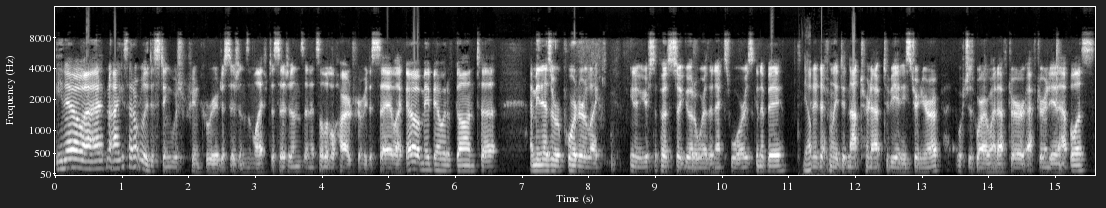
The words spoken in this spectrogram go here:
you know, I, I, guess I don't really distinguish between career decisions and life decisions, and it's a little hard for me to say like, oh, maybe I would have gone to. I mean, as a reporter, like you know, you're supposed to go to where the next war is going to be, yep. and it definitely did not turn out to be in Eastern Europe, which is where I went after after Indianapolis.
